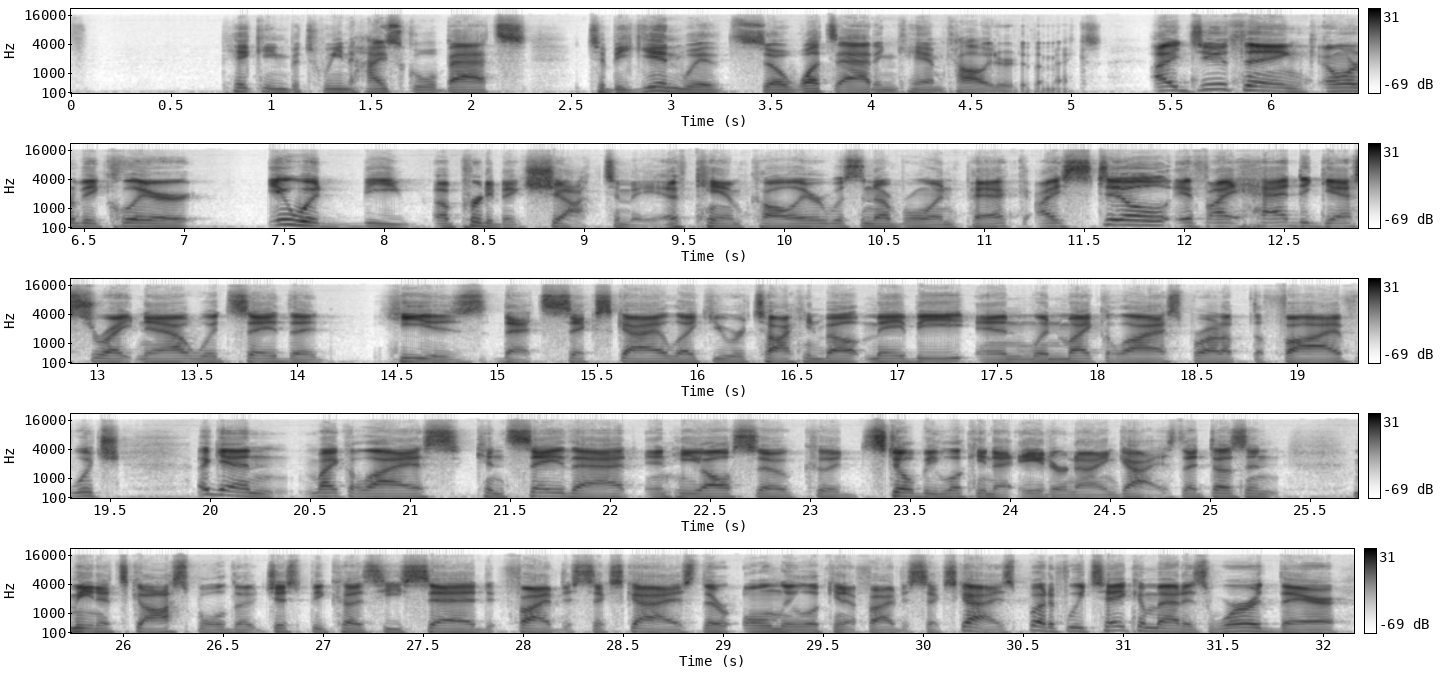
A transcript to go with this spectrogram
picking between high school bats to begin with. So what's adding Cam Collier to the mix? I do think I want to be clear. It would be a pretty big shock to me if Cam Collier was the number one pick. I still, if I had to guess right now, would say that he is that six guy, like you were talking about, maybe. And when Mike Elias brought up the five, which again, Mike Elias can say that, and he also could still be looking at eight or nine guys. That doesn't mean it's gospel that just because he said five to six guys, they're only looking at five to six guys. But if we take him at his word there,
